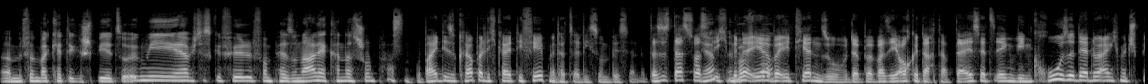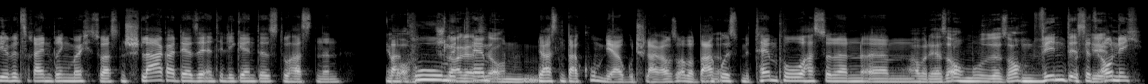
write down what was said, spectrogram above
Äh, mit Fünferkette gespielt. So irgendwie habe ich das Gefühl, vom Personal her kann das schon passen. Wobei diese Körperlichkeit, die fehlt mir tatsächlich so ein bisschen. Das ist das, was Ja, ich in bin da eher bei Etienne so, was ich auch gedacht habe. Da ist jetzt irgendwie ein Kruse, der du eigentlich mit Spielwitz reinbringen möchtest. Du hast einen Schlager, der sehr intelligent ist. Du hast einen Ja, Baku mit Tempo. ja Du hast einen Baku, ja gut, Schlager auch so, aber Baku Ja. ist mit Tempo, hast du dann ähm, aber der ist auch, der ist auch ein Wind ist Okay. jetzt auch nicht.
